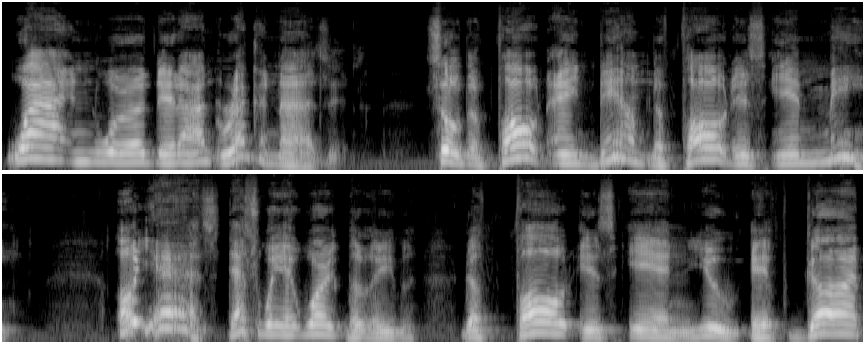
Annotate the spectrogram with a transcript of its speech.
why in the world did I recognize it? So the fault ain't them, the fault is in me. Oh, yes, that's way it works, believer. The fault is in you. If God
